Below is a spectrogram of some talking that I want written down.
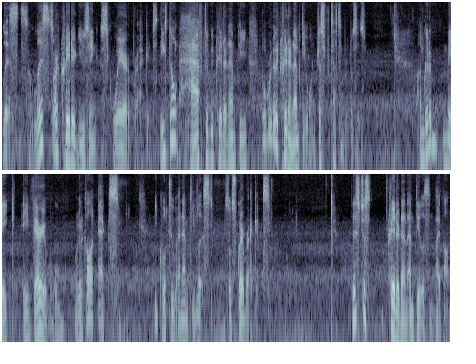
lists. Lists are created using square brackets. These don't have to be created empty, but we're going to create an empty one just for testing purposes. I'm going to make a variable, we're going to call it x, equal to an empty list, so square brackets. This just created an empty list in Python.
